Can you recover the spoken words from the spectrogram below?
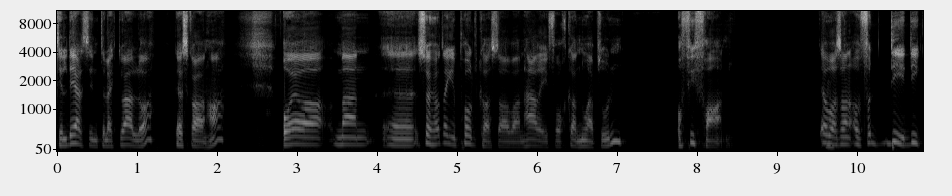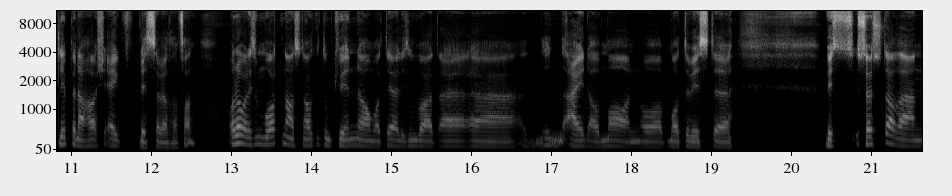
til dels intellektuell òg, det skal han ha. Ja, men uh, så hørte jeg en podkast av han her i forkant nå episoden, og fy faen. Det var sånn, og for de, de klippene har ikke jeg blitt servert, i hvert fall. Og da var liksom måten han snakket om kvinner, om at det liksom var et, eh, eh, eid av mannen, og på en måte hvis det, hvis søsteren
